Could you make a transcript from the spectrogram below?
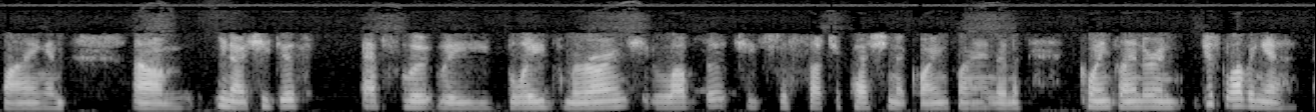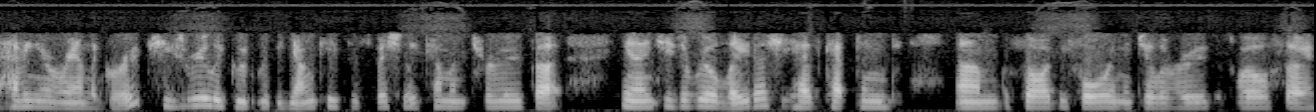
playing. And um, you know, she just absolutely bleeds maroon. She loves it. She's just such a passionate Queensland and Queenslander and just loving her, having her around the group. She's really good with the young kids, especially coming through. But you know, and she's a real leader. She has captained um, the side before in the Jillaroos as well. So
